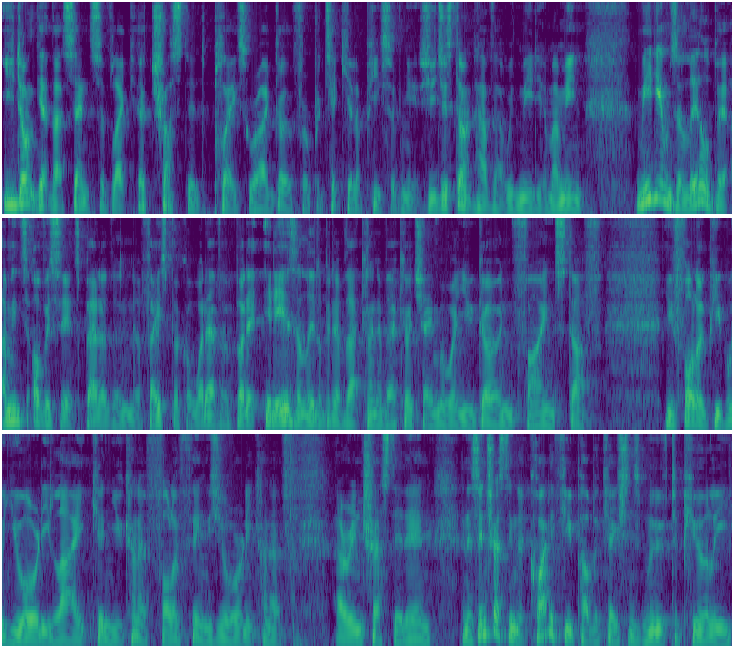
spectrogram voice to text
you don't get that sense of like a trusted place where I go for a particular piece of news. You just don't have that with Medium. I mean, Medium's a little bit, I mean, obviously it's better than uh, Facebook or whatever, but it, it is a little bit of that kind of echo chamber where you go and find stuff. You follow people you already like and you kind of follow things you already kind of are interested in. And it's interesting that quite a few publications moved to purely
